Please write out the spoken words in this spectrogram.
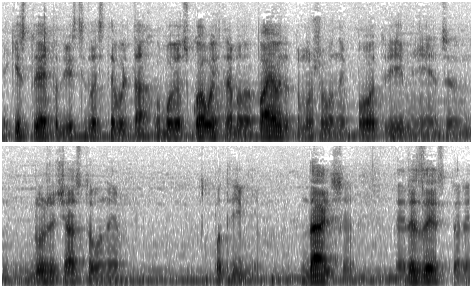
які стоять по 220 вольтах, обов'язково їх треба випаювати, тому що вони потрібні. Це дуже часто вони потрібні. Далі. Резистори.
